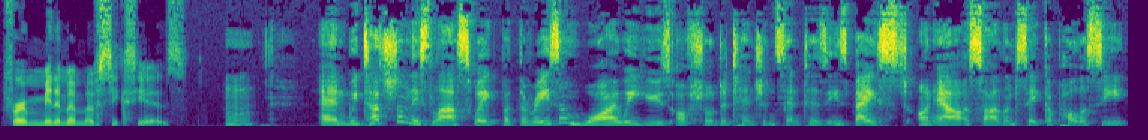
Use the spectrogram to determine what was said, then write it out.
for a minimum of six years. Mm. And we touched on this last week, but the reason why we use offshore detention centres is based on our asylum seeker policy,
